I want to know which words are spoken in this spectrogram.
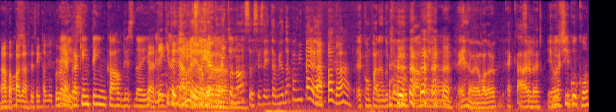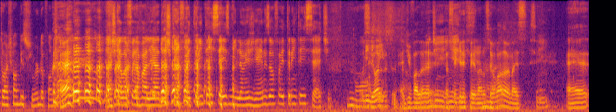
Ah, pra pagar 60 mil por É, É, mês. pra quem tem um carro desse daí. É, tem que ter É, dinheiro, ia né? muito, nossa, 60 mil dá pra mim É, dá pagar. pra pagar. É, comparando com o meu carro. né? É, É, então, é, o valor é caro, né? Eu, achei, 5 conto eu acho um absurdo. Eu falo, É? eu acho que ela foi avaliada, acho que foi 36 milhões de ienes ou foi 37. Nossa. Milhões? É de valor. É de eu sei que ele fez lá no é. seu valor, mas Sim. É,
